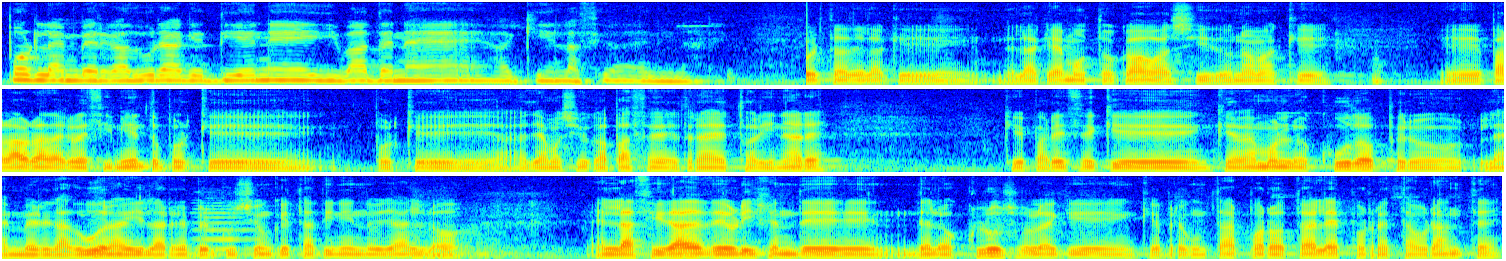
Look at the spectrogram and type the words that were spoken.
por la envergadura que tiene y va a tener aquí en la ciudad de Linares. De la que, de la que hemos tocado ha sido nada más que eh, palabras de agradecimiento porque, porque hayamos sido capaces de traer esto a Linares, que parece que, que vemos los escudos, pero la envergadura y la repercusión que está teniendo ya en, los, en las ciudades de origen de, de los clubes, solo hay que, que preguntar por hoteles, por restaurantes,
